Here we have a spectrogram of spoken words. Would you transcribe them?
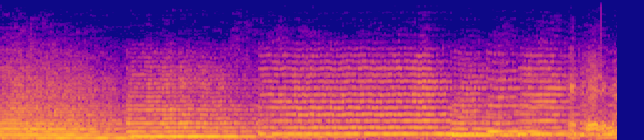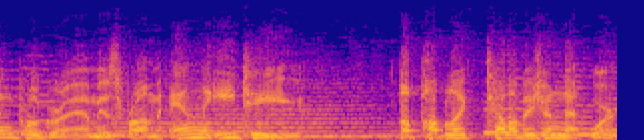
The following program is from NET, the Public Television Network.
